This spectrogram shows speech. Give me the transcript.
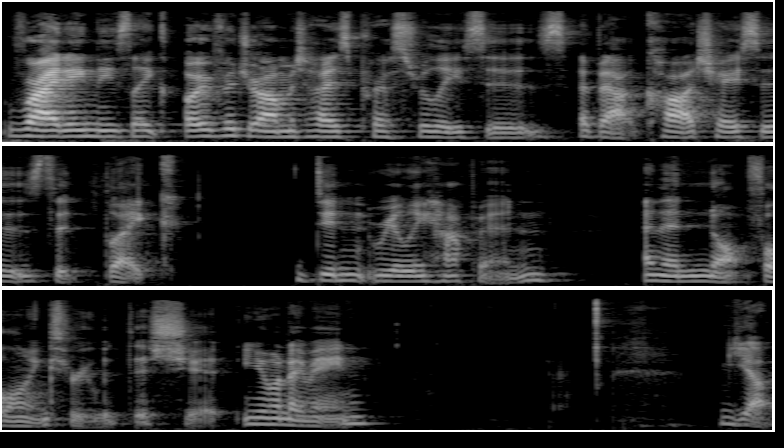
writing these like over dramatized press releases about car chases that like didn't really happen, and then not following through with this shit. You know what I mean? yeah.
